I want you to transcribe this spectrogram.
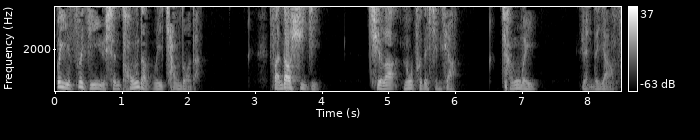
不以自己与神同等为强夺的，反倒虚己，取了奴仆的形象，成为人的样子。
